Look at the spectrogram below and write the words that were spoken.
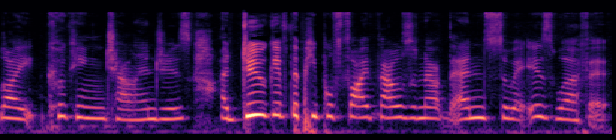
like cooking challenges, I do give the people 5,000 at the end, so it is worth it.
